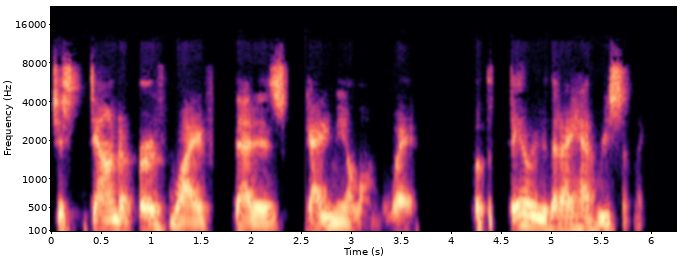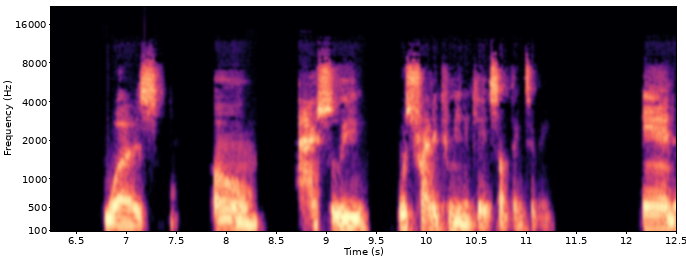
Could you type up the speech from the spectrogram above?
just down to earth wife that is guiding me along the way. But the failure that I had recently was Om actually was trying to communicate something to me. And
